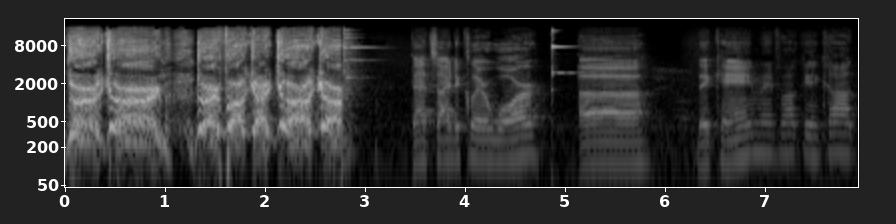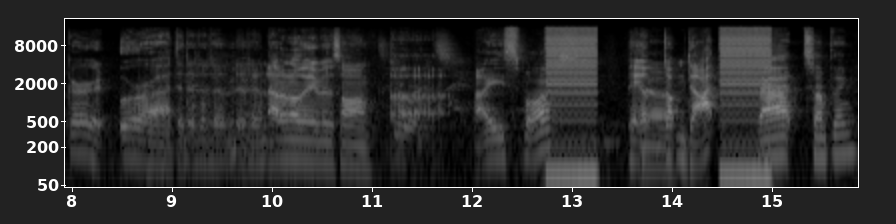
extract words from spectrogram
They're game! They're fucking game! That's I declare war. Uh, they came, they fucking conquered. Ura, da, da, da, da, da, da. I don't know the name of the song. Icebox? Pay No. something dot. Bat something?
